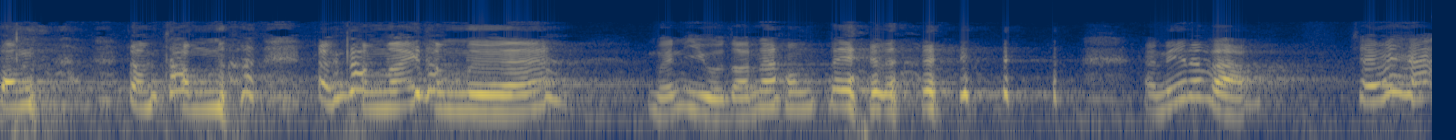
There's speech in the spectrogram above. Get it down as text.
ต้องต้องทำต้องทำไม้ทำมือ เหมือนอยู่ตอนหน้าห้องเต้เลย อันนี้นะแบบใช่ไหมฮะ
